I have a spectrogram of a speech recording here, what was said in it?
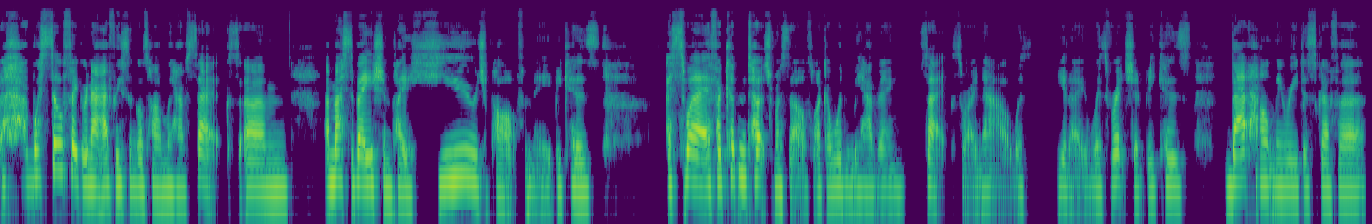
we're still figuring out every single time we have sex. Um, and masturbation played a huge part for me because I swear, if I couldn't touch myself, like I wouldn't be having sex right now with you know with Richard because that helped me rediscover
